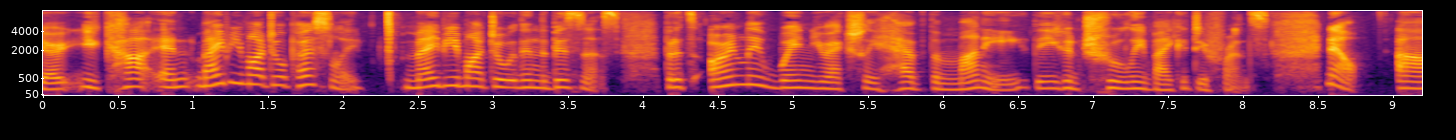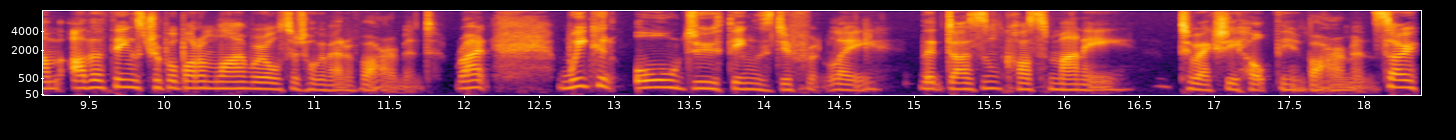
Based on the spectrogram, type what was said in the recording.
You know, you can't, and maybe you might do it personally. Maybe you might do it within the business, but it's only when you actually have the money that you can truly make a difference. Now, um, other things, triple bottom line, we're also talking about environment, right? We can all do things differently that doesn't cost money to actually help the environment. So,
